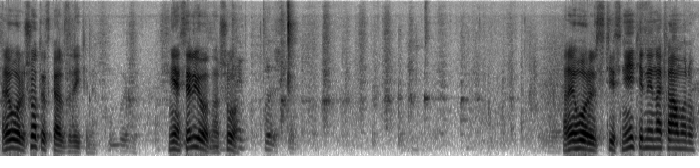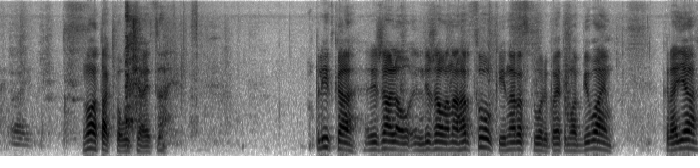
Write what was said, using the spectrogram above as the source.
Григорий, что ты скажешь зрителям? Не, серьезно, что? Григорий стеснительный на камеру. Ну а так получается. Плитка лежала, лежала на горцовке и на растворе, поэтому отбиваем края,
